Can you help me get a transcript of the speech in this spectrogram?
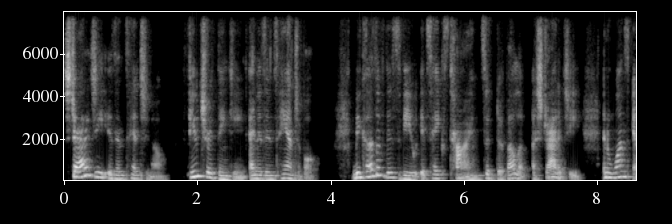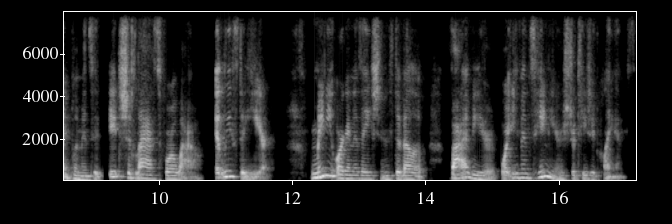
Strategy is intentional, future thinking, and is intangible. Because of this view, it takes time to develop a strategy, and once implemented, it should last for a while, at least a year. Many organizations develop five year or even 10 year strategic plans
